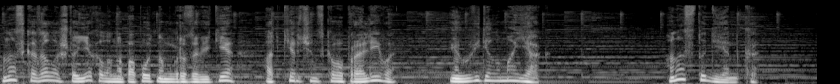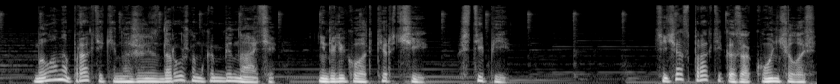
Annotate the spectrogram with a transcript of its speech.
она сказала, что ехала на попутном грузовике от Керченского пролива и увидела маяк. Она студентка. Была на практике на железнодорожном комбинате, недалеко от Керчи, в степи. Сейчас практика закончилась,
